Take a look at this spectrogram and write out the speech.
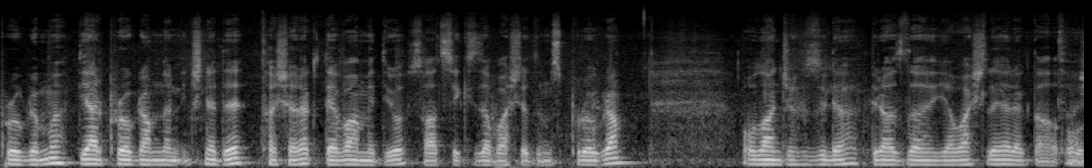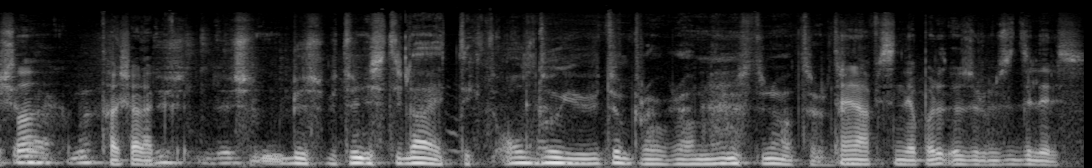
programı diğer programların içine de taşarak devam ediyor. Saat 8'de başladığımız program olanca hızıyla biraz da yavaşlayarak da olsa taşarak, mı? taşarak. Düz, düz, düz bütün istila ettik. Olduğu gibi bütün programların üstüne oturduk. Telafisini yaparız, özürümüzü dileriz.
